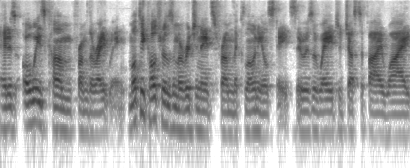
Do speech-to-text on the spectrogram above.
it has always come from the right wing. Multiculturalism originates from the colonial states. It was a way to justify why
